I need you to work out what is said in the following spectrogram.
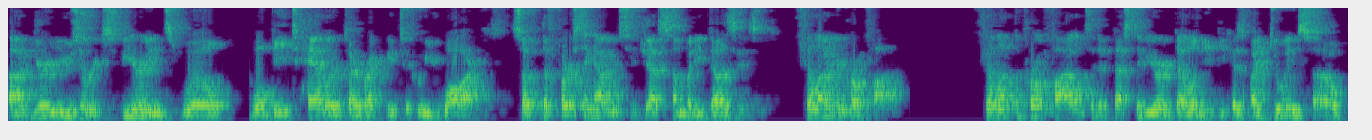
uh, your user experience will will be tailored directly to who you are. So the first thing I would suggest somebody does is fill out your profile. Fill out the profile to the best of your ability because by doing so,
